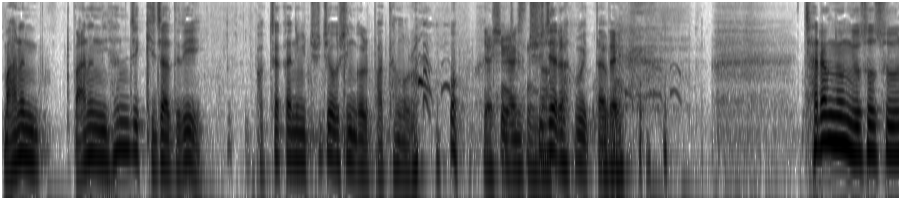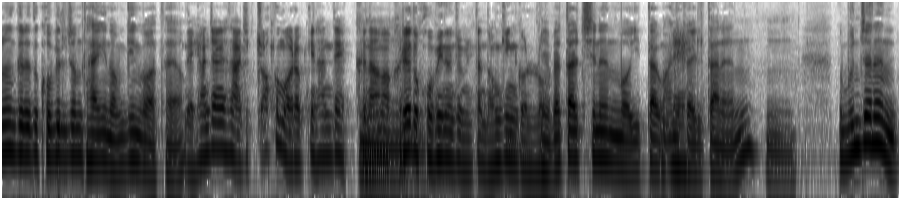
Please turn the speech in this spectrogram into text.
많은 많은 현직 기자들이 박 작가님이 취재 오신 걸 바탕으로 열심히. 취재를 하고 있다고. 네. 촬영용 요소 수는 그래도 고비를 좀 다행히 넘긴 것 같아요. 네, 현장에서 아직 조금 어렵긴 한데 그나마 음. 그래도 고비는 좀 일단 넘긴 걸로. 예, 몇 달치는 뭐 있다고 하니까 네. 일단은 음. 문제는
